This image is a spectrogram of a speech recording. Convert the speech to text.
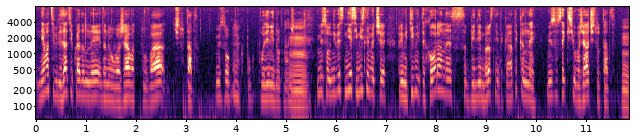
няма цивилизация, която да не, да не уважава това чистотата. Мисъл М. по, по, по един и друг начин. М, Мисъл, ние, ние си мислиме, че примитивните хора не са били мръсни и така нататък. Не. Мисъл, всеки си уважава чистотата. м.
